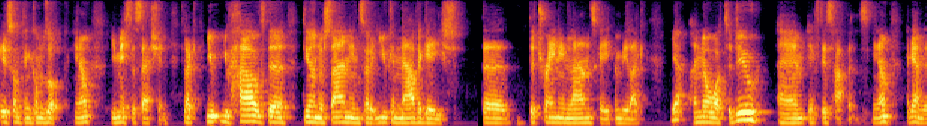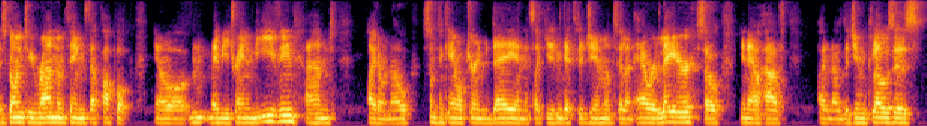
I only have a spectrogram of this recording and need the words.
if something comes up you know? You miss a session. Like you you have the the understanding so that you can navigate the the training landscape and be like yeah i know what to do um, if this happens you know? Again there's going to be random things that pop up you know maybe you train in the evening and i don't know something came up during the day and it's like you didn't get to the gym until an hour later. So you now have i don't know the gym closes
